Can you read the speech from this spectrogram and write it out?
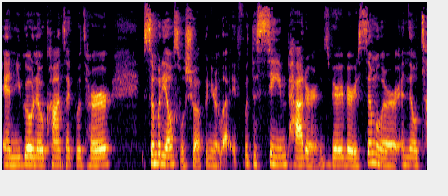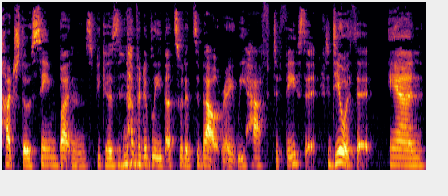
and you go no contact with her, somebody else will show up in your life with the same patterns, very, very similar, and they'll touch those same buttons because inevitably that's what it's about, right? We have to face it, to deal with it. And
